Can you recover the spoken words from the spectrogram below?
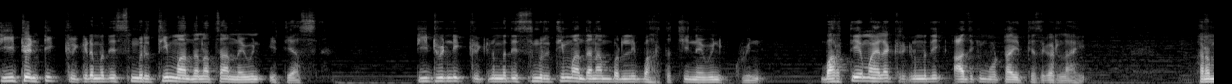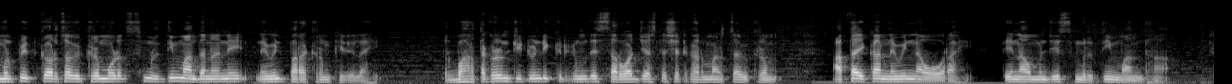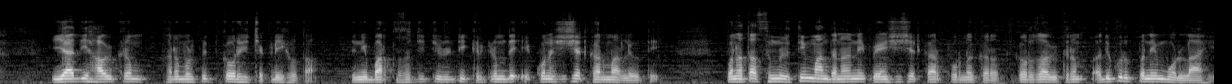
T twenty क्रिकेटमध्ये स्मृती मानधनाचा नवीन इतिहास. T twenty क्रिकेटमध्ये स्मृती मानधना बनली भारताची नवीन क्वीन भारतीय महिला क्रिकेटमध्ये आज एक मोठा इतिहास घडला आहे. हरमनप्रीत कौरचा विक्रम मोडत स्मृती मानधनाने नवीन पराक्रम केलेला आहे. तर भारताकडून टी ट्वेंटी क्रिकेटमध्ये सर्वात जास्त षटकार मारचा विक्रम आता एका नवीन नावावर आहे. ते नाव म्हणजे स्मृती मानधना. याआधी हा विक्रम हरमनप्रीत कौर हिच्याकडे होता. त्यांनी भारतासाठी टी ट्वेंटी क्रिकेटमध्ये एकोणऐंशी षटकार मारले होते. पण आता स्मृती मानधनाने ब्याऐंशी षटकार पूर्ण करत करूचा विक्रम अधिकृतपणे मोडला आहे.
